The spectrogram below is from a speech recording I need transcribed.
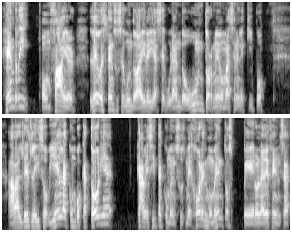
Henry on fire. Leo está en su segundo aire y asegurando un torneo más en el equipo. A Valdés le hizo bien la convocatoria Cabecita como en sus mejores momentos, pero la defensa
